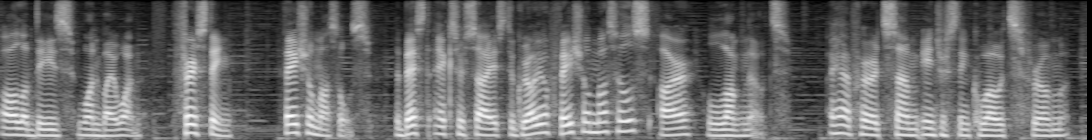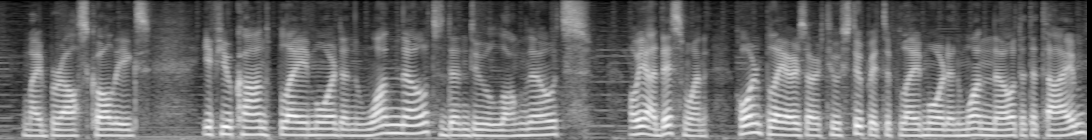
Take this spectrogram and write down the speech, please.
all of these one by one. First thing, facial muscles. The best exercise to grow your facial muscles are long notes. I have heard some interesting quotes from my brass colleagues. If you can't play more than one note, then do long notes. Oh yeah, this one. Horn players are too stupid to play more than one note at a time.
